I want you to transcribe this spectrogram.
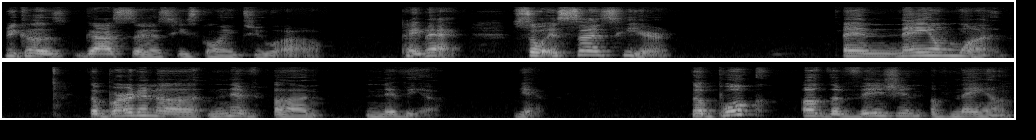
because God says He's going to uh, pay back. So it says here in Nahum 1, the burden of Niv- uh, Nivea. Yeah. The book of the vision of Nahum,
